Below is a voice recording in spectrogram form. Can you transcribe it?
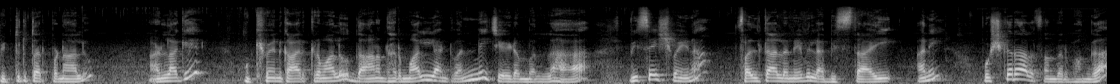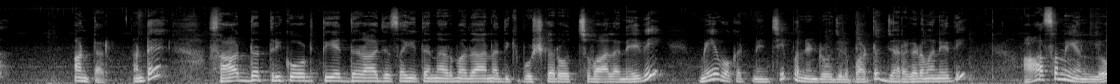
పితృతర్పణాలు అలాగే ముఖ్యమైన కార్యక్రమాలు దాన ధర్మాలు ఇలాంటివన్నీ చేయడం వల్ల విశేషమైన ఫలితాలు అనేవి లభిస్తాయి అని పుష్కరాల సందర్భంగా అంటారు. అంటే సార్ధ త్రికోటి తీర్థరాజ సహిత నర్మదా నదికి పుష్కరోత్సవాలు అనేవి మే ఒకటి నుంచి పన్నెండు రోజుల పాటు జరగడం అనేది. ఆ సమయంలో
